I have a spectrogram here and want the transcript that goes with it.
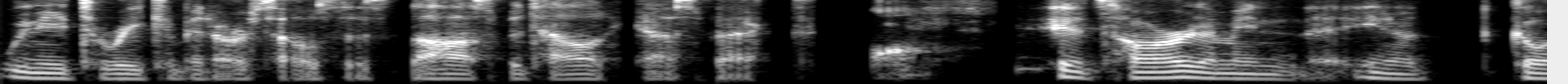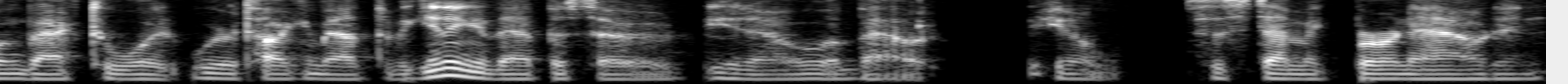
we need to recommit ourselves is the hospitality aspect yes it's hard i mean you know going back to what we were talking about at the beginning of the episode you know about you know systemic burnout and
